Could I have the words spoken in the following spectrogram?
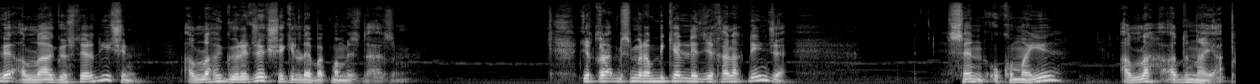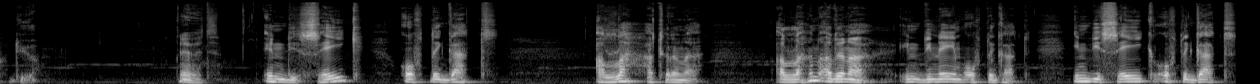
Ve Allah'ı gösterdiği için Allah'ı görecek şekilde bakmamız lazım. İkra bismi rabbikellezi halak deyince sen okumayı Allah adına yap diyor. Evet. In the sake of the God. Allah hatırına. Allah'ın adına. In the name of the God. In the sake of the God.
